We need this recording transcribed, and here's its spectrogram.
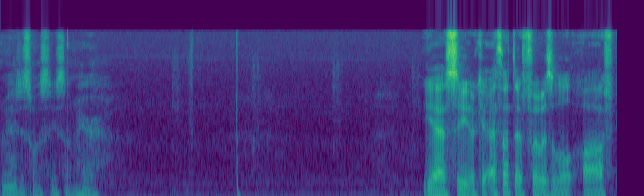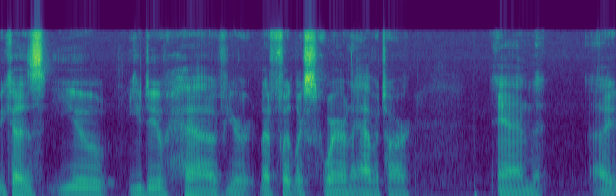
mean, I just want to see something here. Yeah, see, okay, I thought that foot was a little off because you you do have your that foot looks square in the avatar, and I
